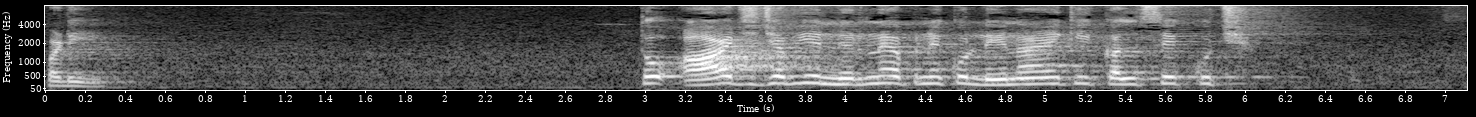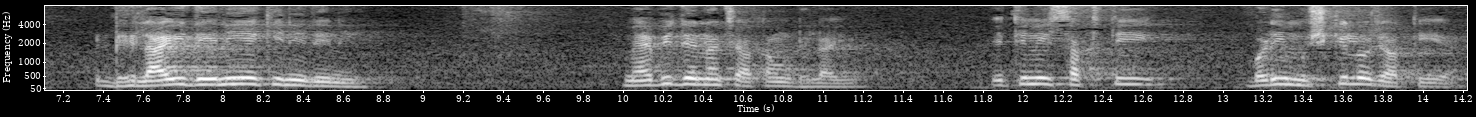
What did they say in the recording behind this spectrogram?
पड़ी। तो आज जब ये निर्णय अपने को लेना है कि कल से कुछ ढिलाई देनी है कि नहीं देनी मैं भी देना चाहता हूँ ढिलाई। इतनी सख्ती बड़ी मुश्किल हो जाती है।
